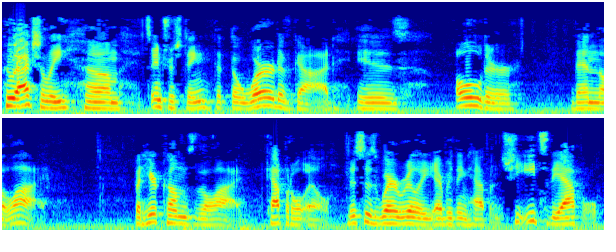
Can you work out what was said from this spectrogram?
who actually, um, it's interesting that the Word of God is older than the lie. But here comes the lie, capital L. This is where really everything happens. She eats the apple,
